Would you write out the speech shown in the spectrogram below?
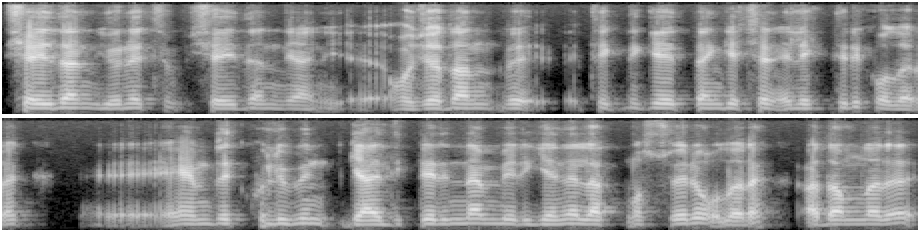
şeyden yönetim şeyden yani e, hocadan ve teknik heyetten geçen elektrik olarak e, hem de kulübün geldiklerinden beri genel atmosferi olarak adamlara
